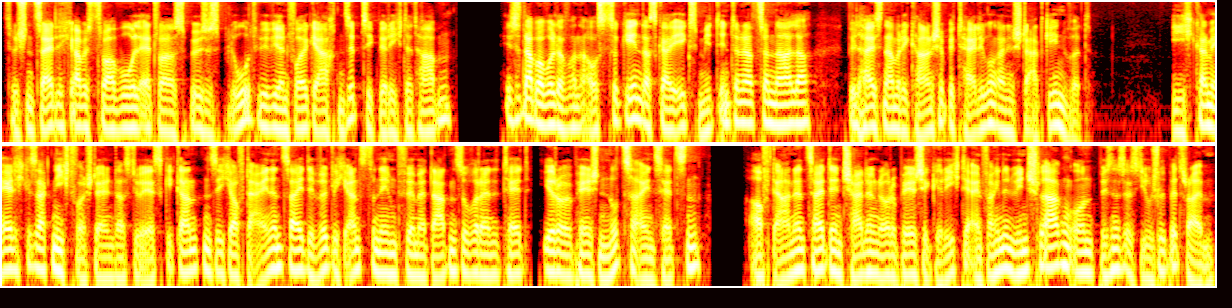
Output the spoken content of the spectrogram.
Zwischenzeitlich gab es zwar wohl etwas böses Blut, wie wir in Folge 78 berichtet haben, ist es aber wohl davon auszugehen, dass GaiaX mit internationaler, will heißen amerikanischer Beteiligung an den Start gehen wird. Ich kann mir ehrlich gesagt nicht vorstellen, dass die US-Giganten sich auf der einen Seite wirklich ernstzunehmend für mehr Datensouveränität ihrer europäischen Nutzer einsetzen, auf der anderen Seite Entscheidungen europäischer Gerichte einfach in den Wind schlagen und Business as usual betreiben.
